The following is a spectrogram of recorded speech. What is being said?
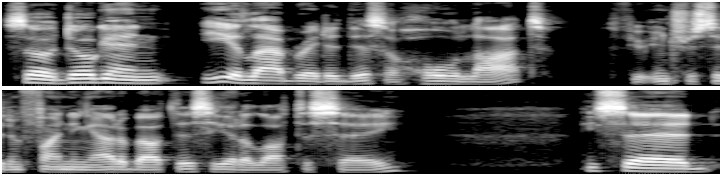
So Dogen, he elaborated this a whole lot. If you're interested in finding out about this, he had a lot to say. He said,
